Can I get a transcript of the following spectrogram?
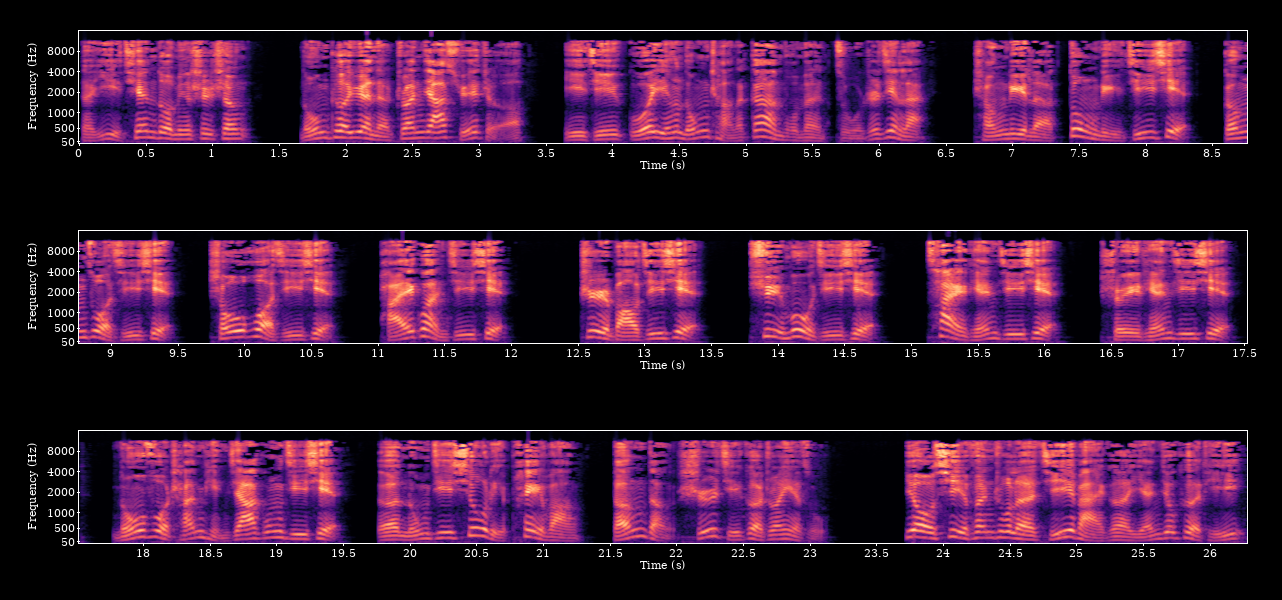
的一千多名师生、农科院的专家学者以及国营农场的干部们组织进来，成立了动力机械、耕作机械、收获机械、排灌机械、质保机械、畜牧机械、菜田机械。水田机械、农副产品加工机械和农机修理配网等等十几个专业组，又细分出了几百个研究课题。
